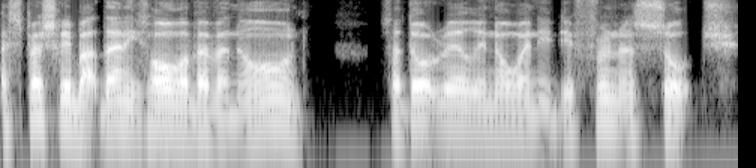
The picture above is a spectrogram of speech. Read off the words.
especially back then, it's all I've ever known. So I don't really know any different as such.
